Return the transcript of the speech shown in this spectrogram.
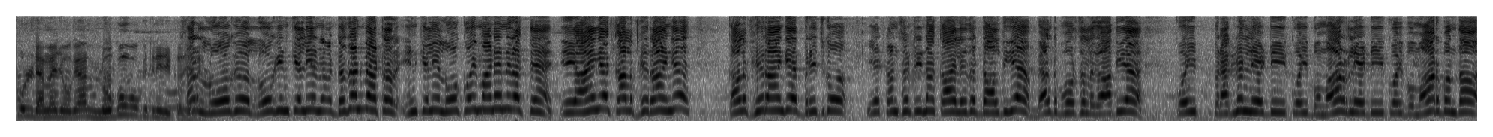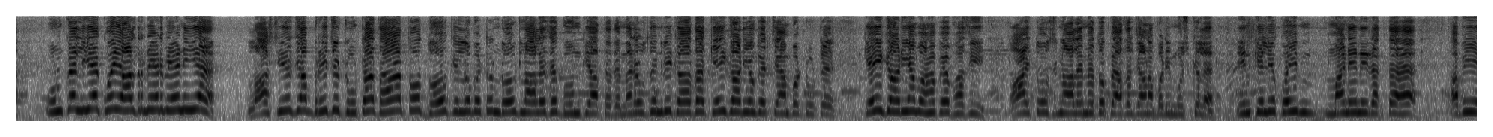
पुल डैमेज हो गया लोगों को कितनी दिक्कत सर लोग लोग इनके लिए डजेंट मैटर इनके लिए लोग कोई मायने नहीं रखते हैं। ये आएँगे कल फिर आएँगे कल फिर आएँगे ब्रिज को ये कंसंटीना कायल इधर डाल दिया बेल्ट फोर्स लगा दिया। कोई प्रेग्नेंट लेडी कोई बीमार लेडी कोई बीमार बंदा उनके लिए कोई अल्टरनेट वे नहीं है। लास्ट ईयर जब ब्रिज टूटा था तो दो किलोमीटर लोग नाले से घूम के आते थे। मैंने उस दिन भी कहा था कई गाड़ियों के चैम्बर टूटे कई गाड़ियाँ वहाँ पे फंसी। आज तो उस नाले में तो पैदल जाना बड़ी मुश्किल है। इनके लिए कोई मायने नहीं रखता है। अभी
